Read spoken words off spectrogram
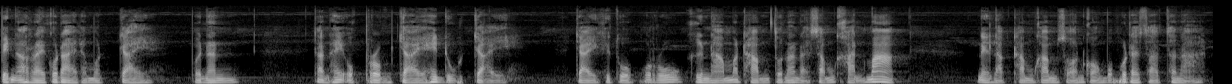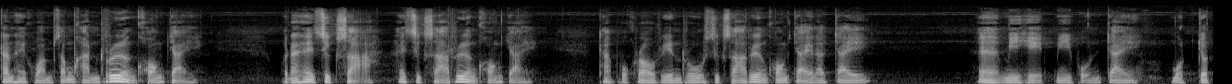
เป็นอะไรก็ได้ทั้งหมดใจ เพราะนั้นท่านให้อบรมใจให้ดูใจ ใจคือตัวผู้รู้คือนามธรรมตัวนั้นแหละสำคัญมาก ในหลักธรรมคำสอนของพระพุทธศาสนา ท่านให้ความสำคัญเรื่องของใจ เพราะนั้นให้ศึกษาให้ศึกษาเรื่องของใจ ถ้าพวกเราเรียนรู้ศึกษาเรื่องของใจแล้วใจมีเหตุมีผลใจ หมดจด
